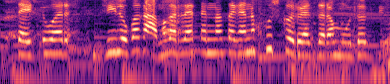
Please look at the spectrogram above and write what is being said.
सेटवर जी लोक काम करतात त्यांना सगळ्यांना खुश करूयात जरा मोदक देऊ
